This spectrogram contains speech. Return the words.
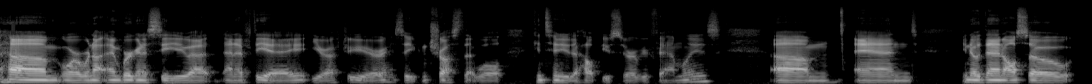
Um, or we're not and we're gonna see you at nfda year after year so you can trust that we'll continue to help you serve your families. Um, and you know then also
